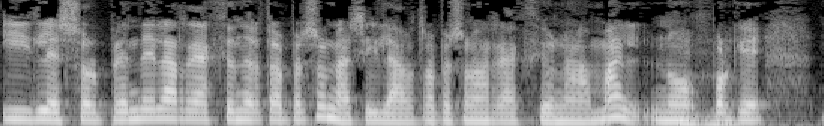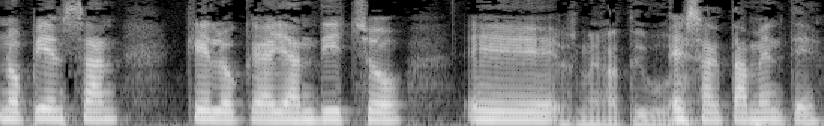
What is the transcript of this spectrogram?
y les sorprende la reacción de la otra persona si la otra persona reacciona mal, no porque no piensan que lo que hayan dicho eh, Es negativo. exactamente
